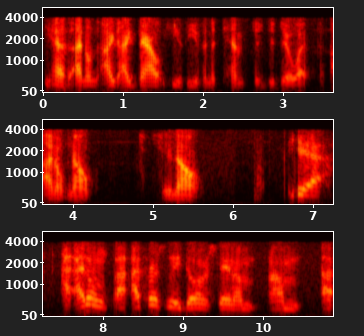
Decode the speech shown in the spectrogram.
He has I don't I I doubt he's even attempted to do it. I don't know. You know. Yeah, I, I don't I, I personally don't understand. I'm I'm I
